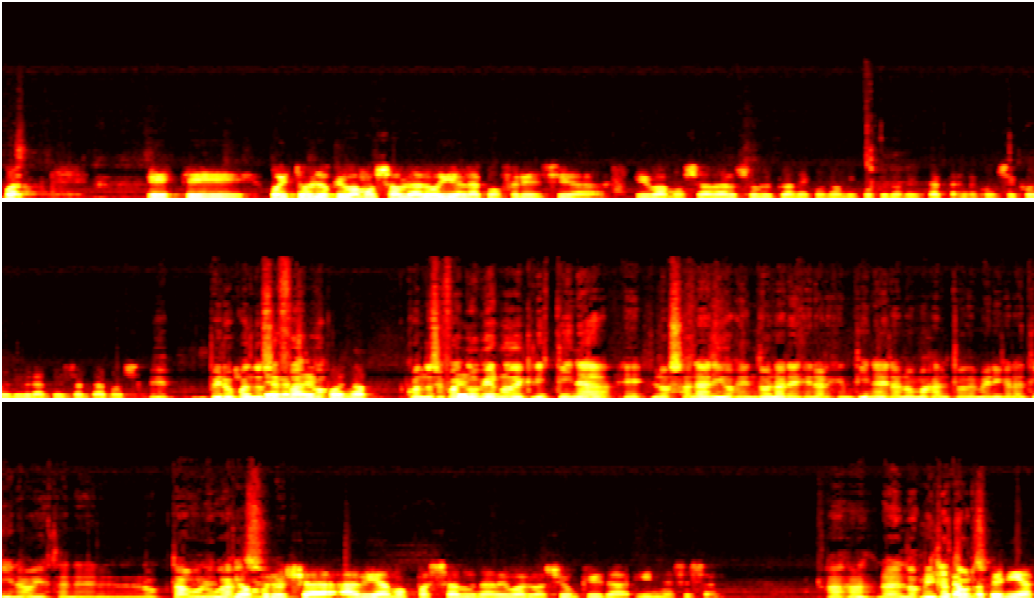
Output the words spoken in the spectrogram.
Bueno, Este, esto es lo que vamos a hablar hoy en la conferencia que vamos a dar sobre el plan económico peronista acá en el Consejo Deliberante de Santa Rosa. Eh, pero cuando se, fue cuando se fue el gobierno de Cristina, eh, los salarios en dólares en Argentina eran lo más alto de América Latina, hoy están en el octavo lugar. No, pero ya habíamos pasado una devaluación que era innecesaria. Ajá, la del 2014. Y ya, no tenías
